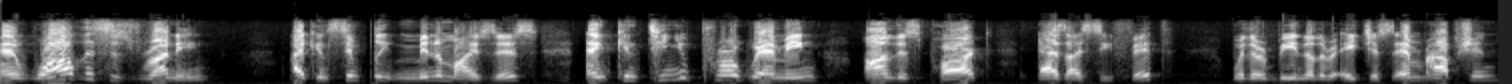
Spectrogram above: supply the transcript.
And while this is running, I can simply minimize this and continue programming on this part as I see fit, whether it be another HSM option.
